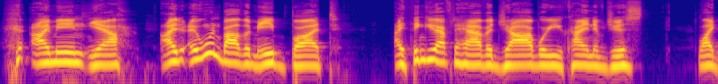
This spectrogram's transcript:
I mean, yeah. I it wouldn't bother me, but I think you have to have a job where you kind of just like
